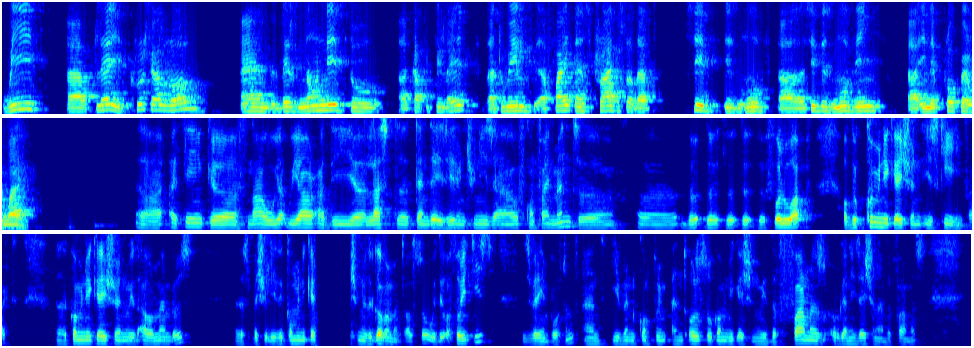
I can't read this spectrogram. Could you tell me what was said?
we uh, play a crucial role and there's no need to uh, capitulate that we'll uh, fight and strive so that seed is move uh, seed is moving in a proper way uh, I think uh, now we are at the uh, last 10 days here in Tunisia of confinement. the, the, the, the follow-up of the communication is key, in fact. communication with our members, especially the communication with the government, also with the authorities, is very important, and even and also communication with the farmers' organization and the farmers,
